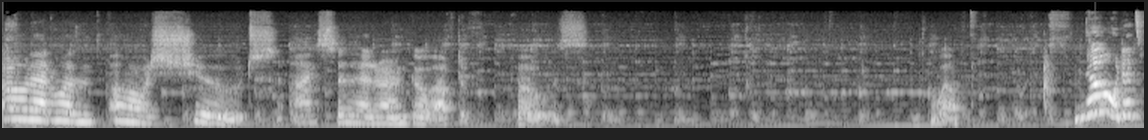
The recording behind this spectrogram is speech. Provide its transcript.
Oh, that wasn't. Oh, shoot. I still had to go after foes. Well. No, that's.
